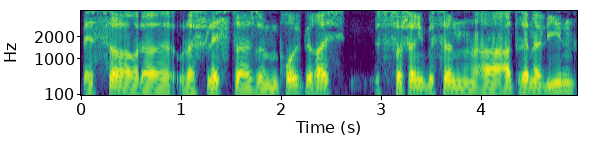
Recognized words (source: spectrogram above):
besser oder, oder schlechter. Also im Profibereich ist es wahrscheinlich ein bisschen äh, Adrenalin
